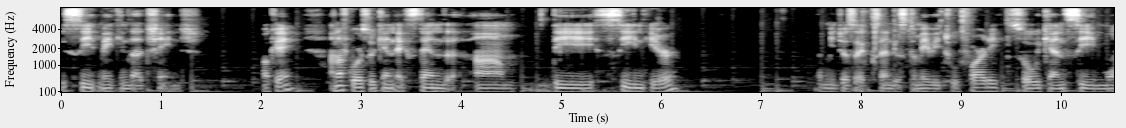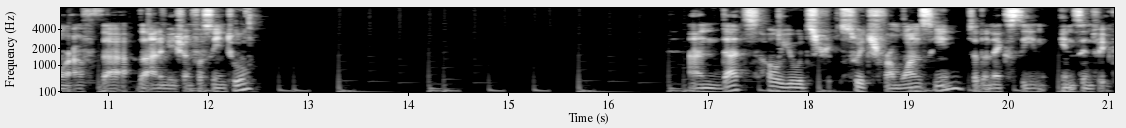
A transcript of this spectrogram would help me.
we see it making that change okay and of course we can extend um, the scene here let me just extend this to maybe 240 so we can see more of the, the animation for scene 2 and that's how you would switch from one scene to the next scene in Synfig.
